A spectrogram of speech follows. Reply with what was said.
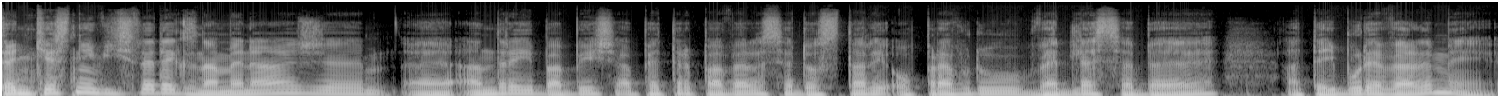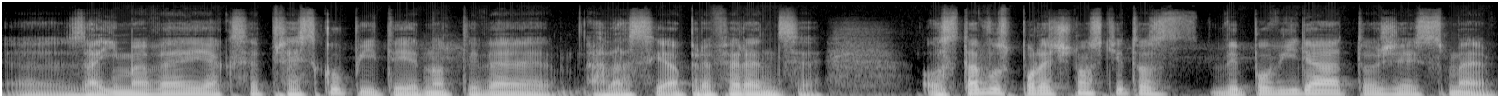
Ten těsný výsledek znamená, že eh, Andrej Babiš a Petr Pavel se dostali opravdu vedle sebe a teď bude velmi eh, zajímavé, jak se přeskupí ty jednotlivé hlasy a preference. O stavu společnosti to vypovídá to, že jsme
